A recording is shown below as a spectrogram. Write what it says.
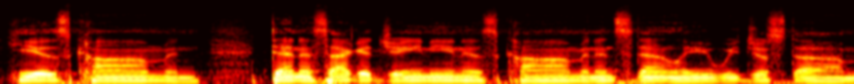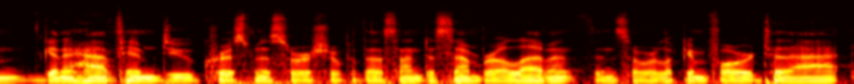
he has come, and Dennis Agajanian has come. And incidentally, we just um, going to have him do Christmas worship with us on December 11th, and so we're looking forward to that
